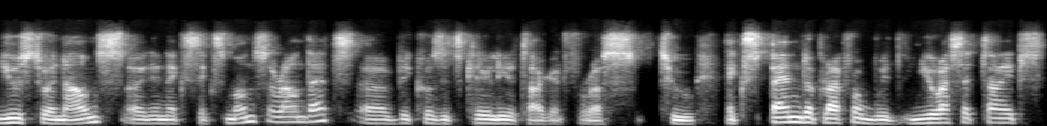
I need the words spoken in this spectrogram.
news to announce in the next six months around that uh, because it's clearly a target for us to expand the platform with new asset types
